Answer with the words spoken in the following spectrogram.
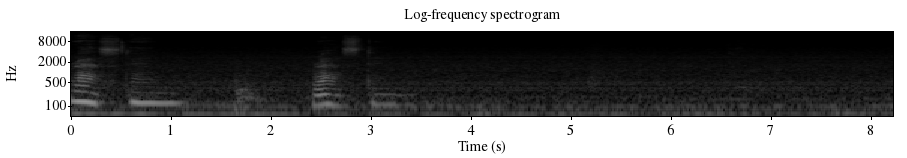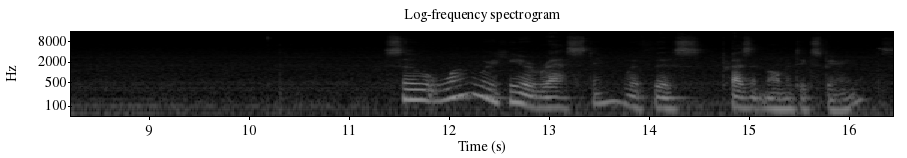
Resting, resting. So while we're here resting with this present moment experience,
